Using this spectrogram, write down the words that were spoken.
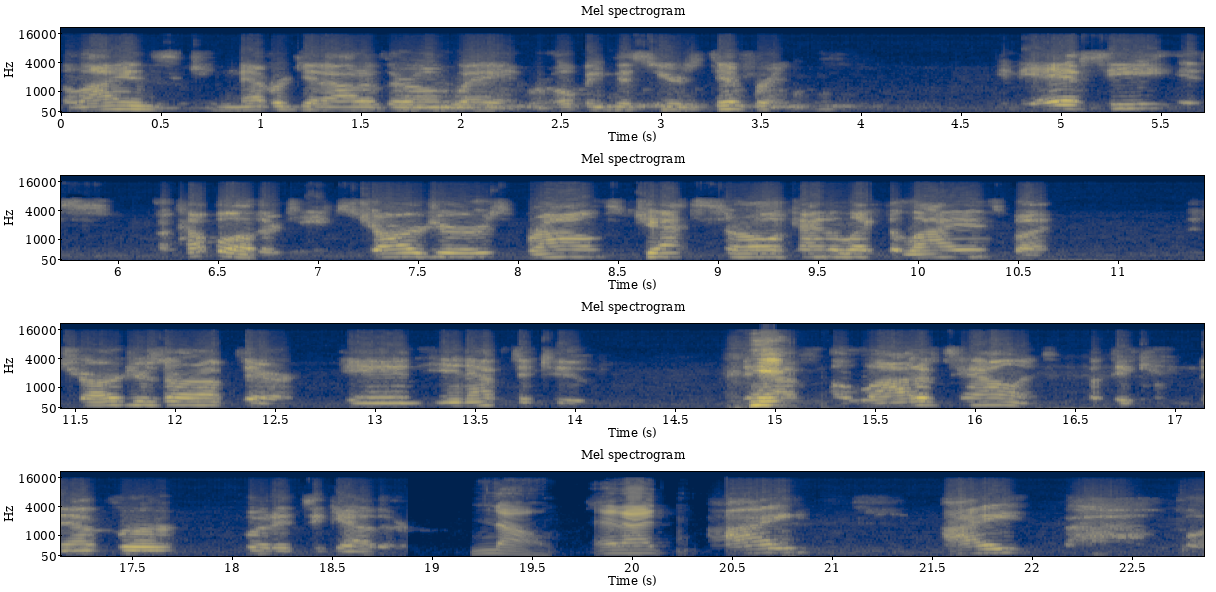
the Lions can never get out of their own way, and we're hoping this year's different. In the AFC, it's a couple other teams: Chargers, Browns, Jets are all kind of like the Lions, but Chargers are up there in ineptitude. They have a lot of talent, but they can never put it together. No, and I, I, I, well,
